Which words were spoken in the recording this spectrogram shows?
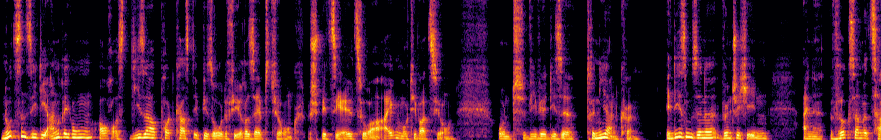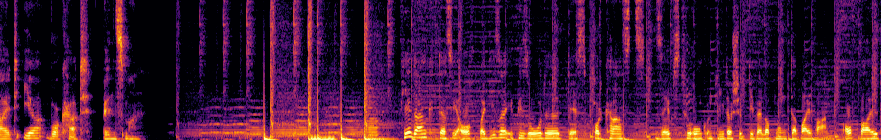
Nutzen Sie die Anregungen auch aus dieser Podcast-Episode für Ihre Selbstführung, speziell zur Eigenmotivation und wie wir diese trainieren können. In diesem Sinne wünsche ich Ihnen eine wirksame Zeit, Ihr Burkhard Benzmann. Vielen Dank, dass Sie auch bei dieser Episode des Podcasts Selbstführung und Leadership Development dabei waren. Auf bald!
